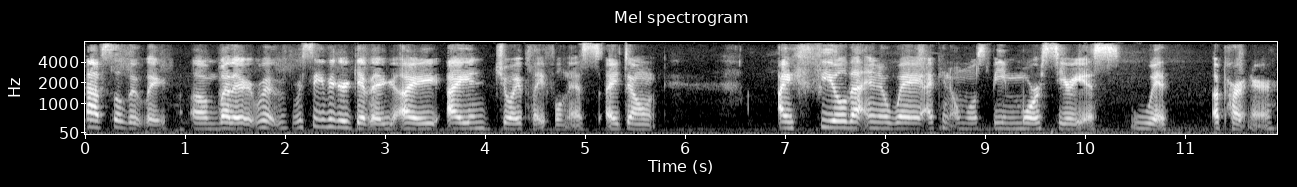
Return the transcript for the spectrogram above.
Absolutely. Um, whether re- receiving or giving, I I enjoy playfulness. I don't. I feel that in a way I can almost be more serious with a partner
